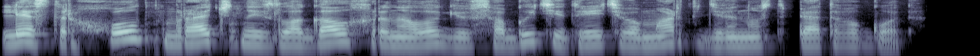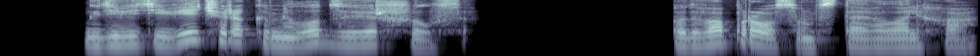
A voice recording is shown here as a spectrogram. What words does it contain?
Лестер Холт мрачно излагал хронологию событий 3 марта 1995 года. К девяти вечера Камелот завершился. Под вопросом вставил Альха.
